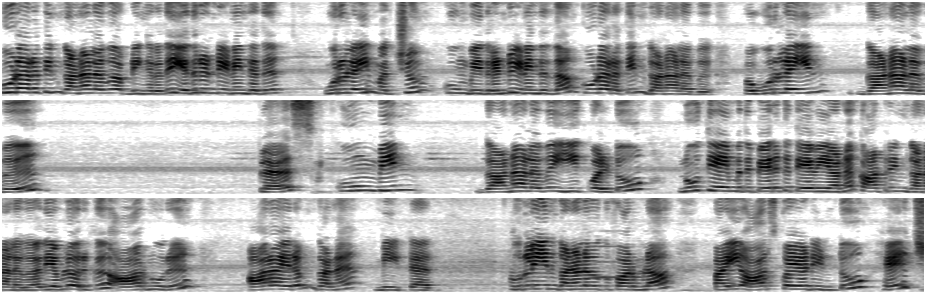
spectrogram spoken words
கூடாரத்தின் கன அளவு அப்படிங்கிறது எது ரெண்டு இணைந்தது? உருளை மற்றும் கூம்பு. இது ரெண்டும் இணைந்தது தான் கூடாரத்தின் கன அளவு இப்போ உருளையின் கன அளவு ப்ளஸ் கூம்பின் கன அளவு ஈக்குவல் டு நூற்றி ஐம்பது பேருக்கு தேவையான காற்றின் கன அளவு அது எவ்வளோ இருக்குது ஆறுநூறு. ஆறாயிரம் கன மீட்டர். உருளையின் கன அளவுக்கு formula pi r squared into H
